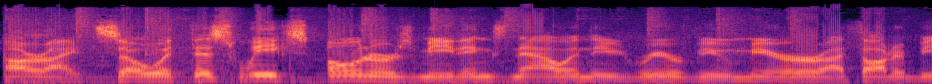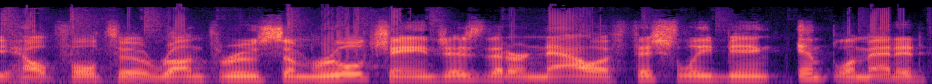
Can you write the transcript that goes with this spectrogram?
All right. So, with this week's owners' meetings now in the rearview mirror, I thought it'd be helpful to run through some rule changes that are now officially being implemented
